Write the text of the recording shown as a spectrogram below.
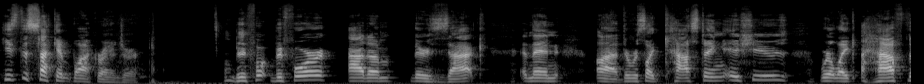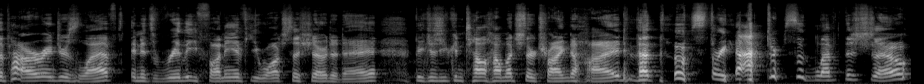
He's the second Black Ranger. Before before Adam, there's Zach, and then uh, there was like casting issues where like half the Power Rangers left, and it's really funny if you watch the show today because you can tell how much they're trying to hide that those three actors had left the show.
